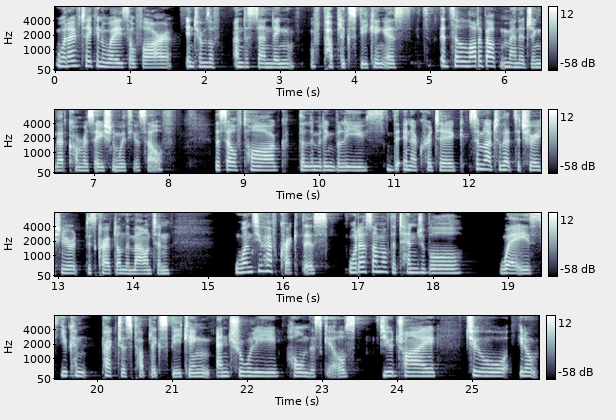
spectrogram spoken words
What I've taken away so far in terms of understanding of public speaking is it's, it's a lot about managing that conversation with yourself. The self talk, the limiting beliefs, the inner critic, similar to that situation you described on the mountain. Once you have cracked this, what are some of the tangible ways you can practice public speaking and truly hone the skills? Do you try to, you know,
